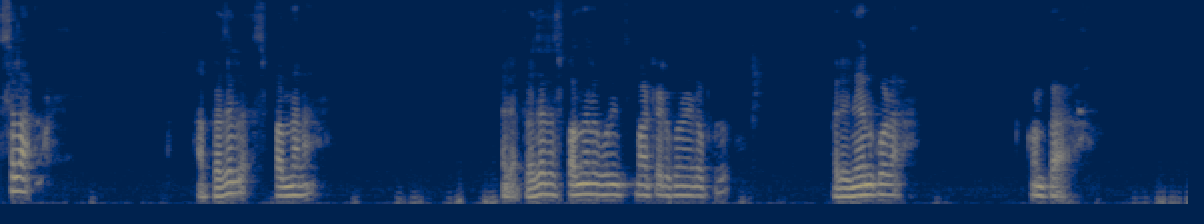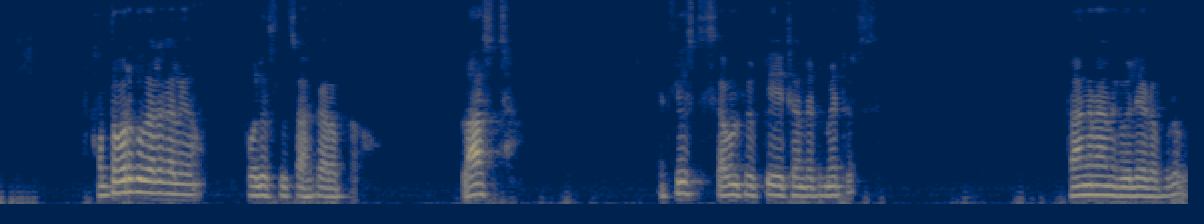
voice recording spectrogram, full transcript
అసలు ఆ ప్రజల స్పందన మరి ప్రజల స్పందన గురించి మాట్లాడుకునేటప్పుడు మరి నేను కూడా కొంత కొంతవరకు వెళ్ళగలిగాం పోలీసుల సహకారంతో. Last at least seven fifty eight hundred metres ప్రాంగణానికి వెళ్ళేటప్పుడు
